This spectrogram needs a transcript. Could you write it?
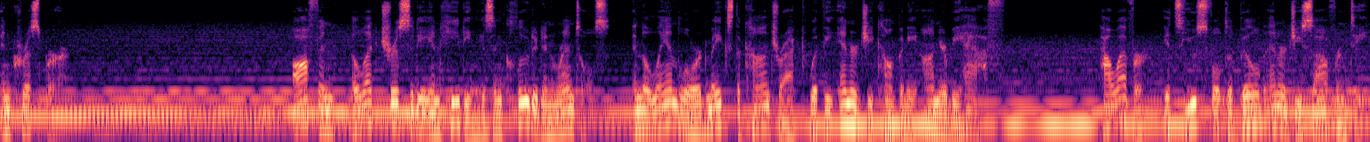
and CRISPR. Often, electricity and heating is included in rentals, and the landlord makes the contract with the energy company on your behalf. However, it's useful to build energy sovereignty,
